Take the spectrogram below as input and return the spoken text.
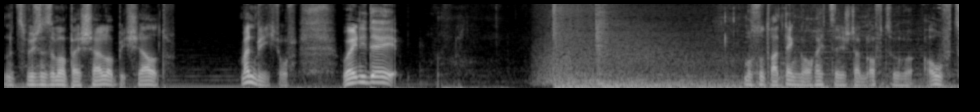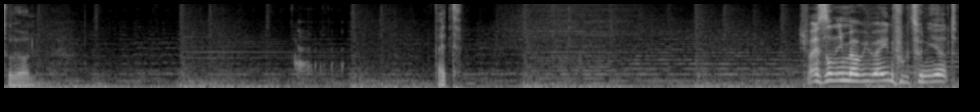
Und inzwischen sind wir bei Shell or Be Shelled. Mann, bin ich doof. Rainy Day. Muss nur dran denken, auch rechtzeitig dann aufzuhören. Wett. Ich weiß noch nicht mehr, wie Ihnen funktioniert.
